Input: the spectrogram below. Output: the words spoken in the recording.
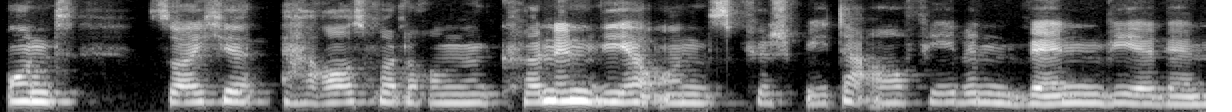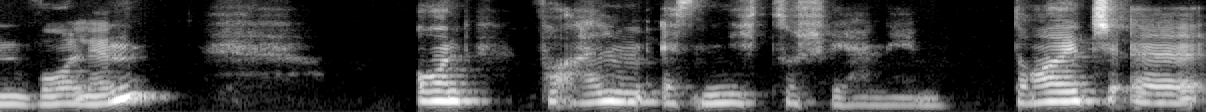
und solche Herausforderungen können wir uns für später aufheben, wenn wir denn wollen. Und vor allem es nicht zu schwer nehmen. Deutsch äh,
